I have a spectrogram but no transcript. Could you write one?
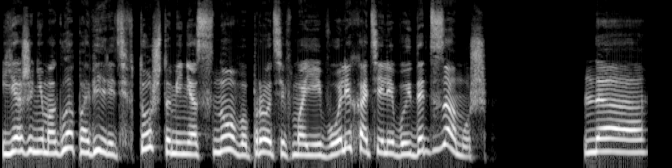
Я же не могла поверить в то, что меня снова против моей воли хотели выдать замуж. Да,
